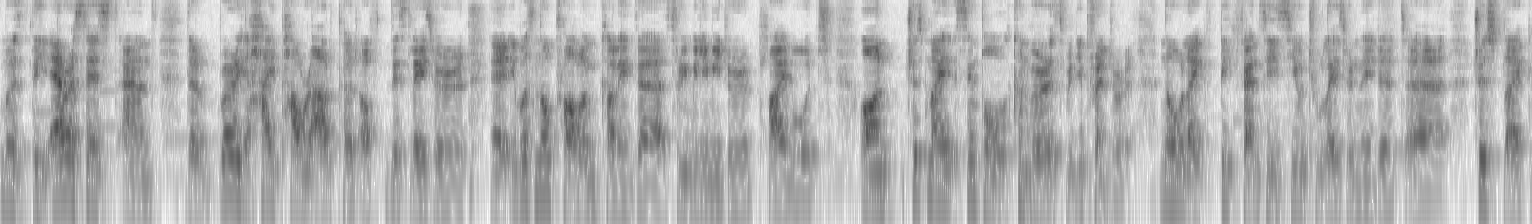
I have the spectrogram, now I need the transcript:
with the air assist and the very high power output of this laser, uh, it was no problem cutting the 3mm plywood on just my simple converter 3D printer. No like big fancy CO2 laser needed, uh, just like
